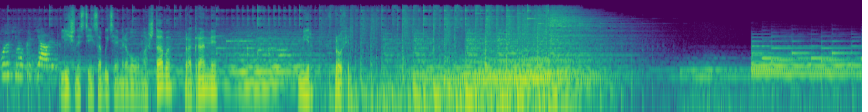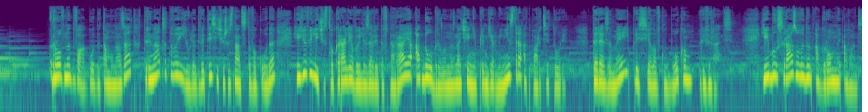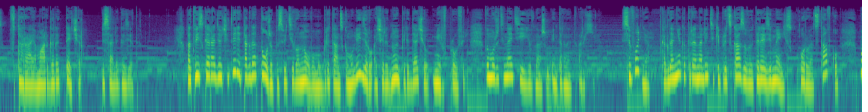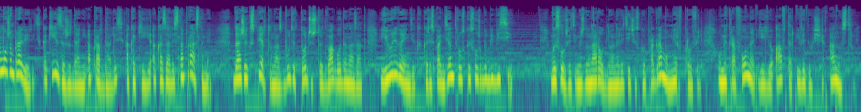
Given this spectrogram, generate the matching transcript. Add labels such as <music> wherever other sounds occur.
будут ему предъявлены. Личности и события мирового масштаба в программе «Мир в профиль». Ровно два года тому назад, 13 июля 2016 года, Ее Величество Королева Елизавета II одобрила назначение премьер-министра от партии Тори. Тереза Мэй присела в глубоком реверансе. Ей был сразу выдан огромный аванс. Вторая Маргарет Тэтчер, писали газеты. Латвийское радио 4 тогда тоже посвятило новому британскому лидеру очередную передачу «Мир в профиль». Вы можете найти ее в нашем интернет-архиве. Сегодня, когда некоторые аналитики предсказывают Терезе Мэй скорую отставку, мы можем проверить, какие из ожиданий оправдались, а какие оказались напрасными. Даже эксперт у нас будет тот же, что и два года назад. Юрий Вендик, корреспондент русской службы BBC. Вы слушаете международную аналитическую программу «Мир в профиль». У микрофона ее автор и ведущая Анна Струй.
